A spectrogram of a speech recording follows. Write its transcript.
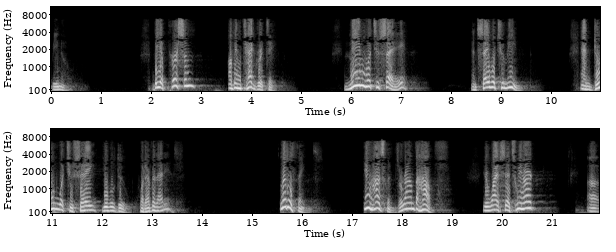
be no. Be a person of integrity. Mean what you say and say what you mean. And do what you say you will do, whatever that is. Little things. You husbands around the house. Your wife said, sweetheart, uh,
